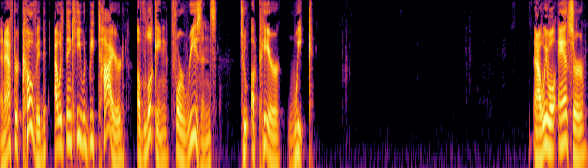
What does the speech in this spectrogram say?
And after COVID, I would think he would be tired of looking for reasons to appear weak. Now, we will answer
